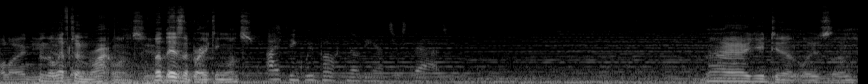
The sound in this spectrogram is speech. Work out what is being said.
all I need And the left and right ones. But there's the braking ones. I think we both know the answer to that. No, you didn't lose them.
